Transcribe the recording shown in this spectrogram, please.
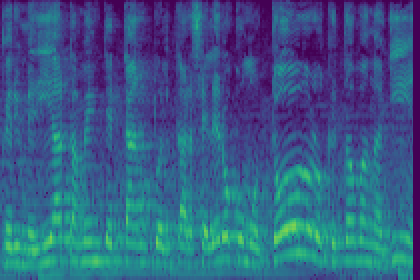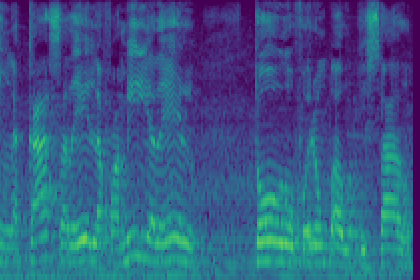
Pero inmediatamente tanto el carcelero como todos los que estaban allí en la casa de él, la familia de él, todos fueron bautizados.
